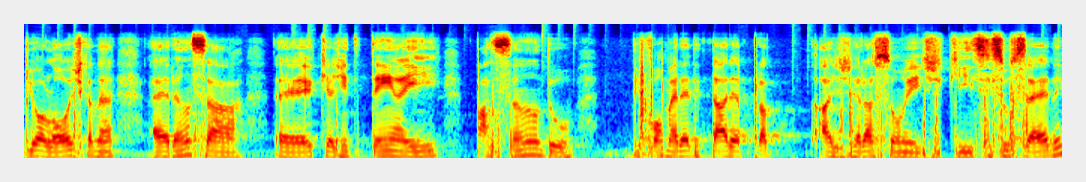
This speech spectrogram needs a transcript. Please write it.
biológica, né? a herança é, que a gente tem aí passando de forma hereditária para as gerações que se sucedem.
